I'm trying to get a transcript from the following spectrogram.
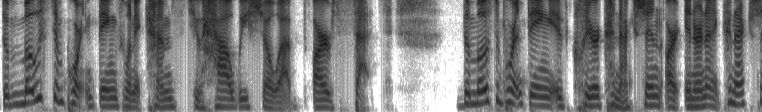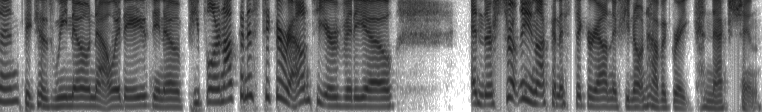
the most important things when it comes to how we show up are set the most important thing is clear connection, our internet connection, because we know nowadays, you know, people are not going to stick around to your video. And they're certainly not going to stick around if you don't have a great connection.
